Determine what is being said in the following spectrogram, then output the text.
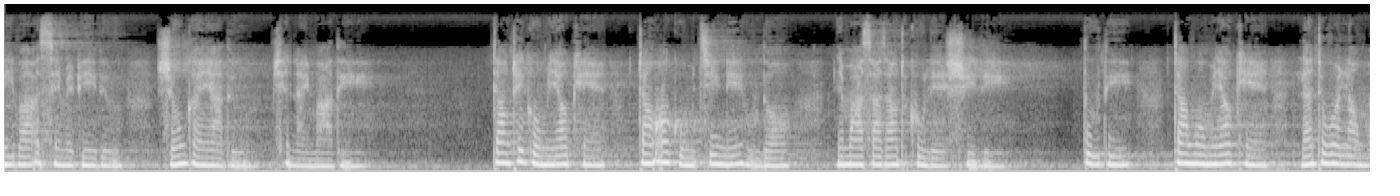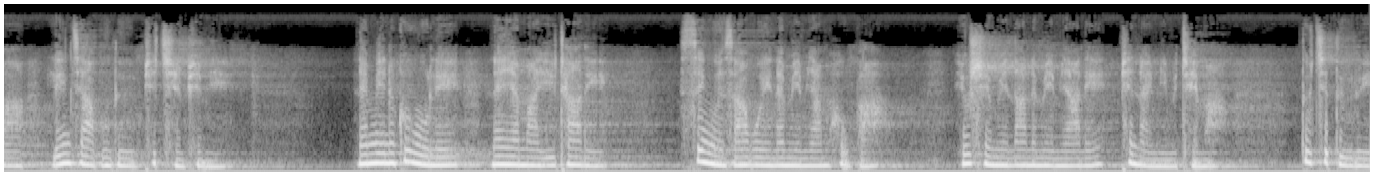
နီးပါအစင်မပြေသူရုန်းကန်ရသူ ဖြစ်နိုင်ပါသည်တောင်ထိပ်ကိုမရောက်ခင် တောင်အောက်ကိုမကြည့်နေဟုသောမြမစာကြောင်းတစ်ခုလည်းရှိသည်သူသည်တောင်ပေါ်မရောက်ခင်လမ်းတစ်ဝက်လောက်မှာလင်းကြဘူးသူ ဖြစ်ခြင်းဖြစ်မည်နာမည်တစ်ခုကိုလည်းနာယံမှာရေးထားသည်စိတ်ဝင်စားဖွယ်နာမည်များမဟုတ်ပါ ရုပ်ရှင်မင်းသားနာမည်များလည်းဖြစ်နိုင်မည်မထင်ပါသူချစ်သူတွေ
